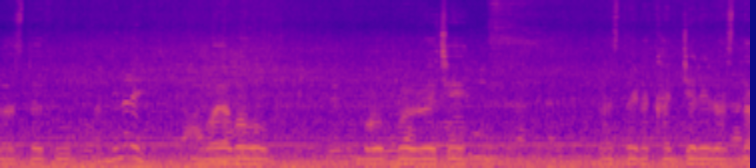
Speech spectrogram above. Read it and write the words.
রাস্তায় খুব ভয়াবহ বরফ পড়ে রয়েছে রাস্তা এটা খাজ্জারের রাস্তা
